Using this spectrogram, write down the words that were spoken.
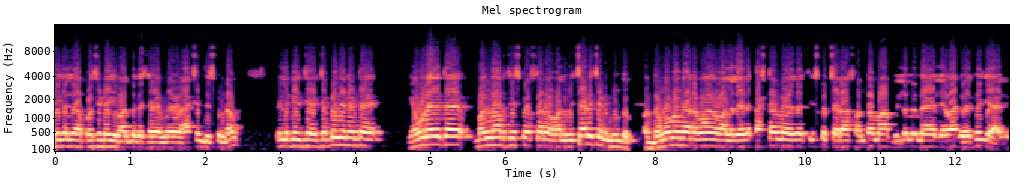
లీగల్గా ప్రొసీడ్ అయ్యి వాళ్ళ మీద మేము యాక్షన్ తీసుకుంటాం. వీళ్ళకి చెప్పేది ఏంటంటే ఎవరైతే బంగారు తీసుకొస్తారో వాళ్ళు విచారించండి ముందు. దొంగ బంగారమా వాళ్ళ లేదా కష్టంలో ఏదో తీసుకొచ్చారా సొంతమా బిల్లులు ఉన్నాయా లేవా అని వెరిఫై చేయాలి.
